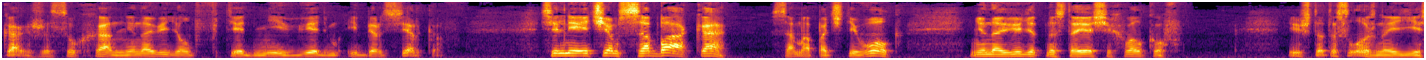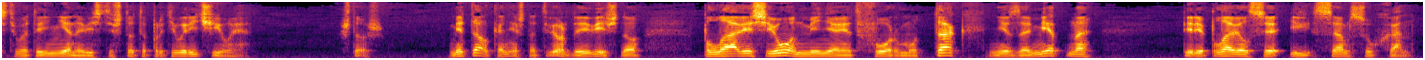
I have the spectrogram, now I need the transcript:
как же Сухан ненавидел в те дни ведьм и берсерков! Сильнее, чем собака, сама почти волк, ненавидит настоящих волков. И что-то сложное есть в этой ненависти, что-то противоречивое. Что ж, металл, конечно, твердая вещь, но плавясь и он меняет форму. Так незаметно переплавился и сам Сухан. —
